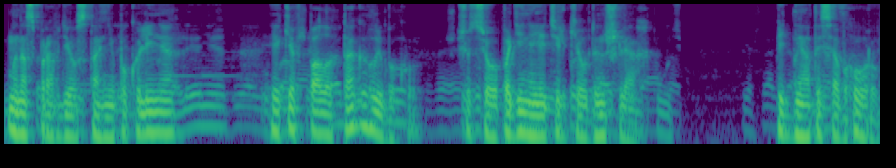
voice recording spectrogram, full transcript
Ми насправді останнє покоління, яке впало так глибоко, що з цього падіння є тільки один шлях піднятися вгору.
